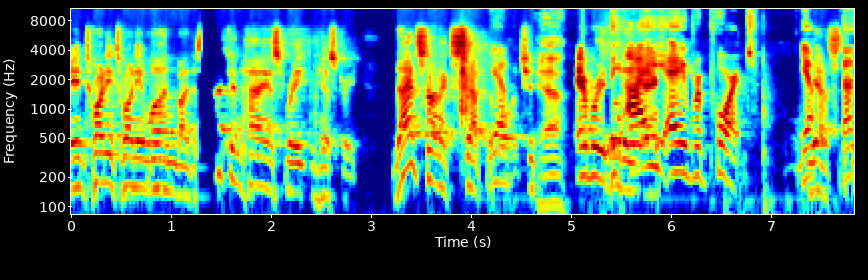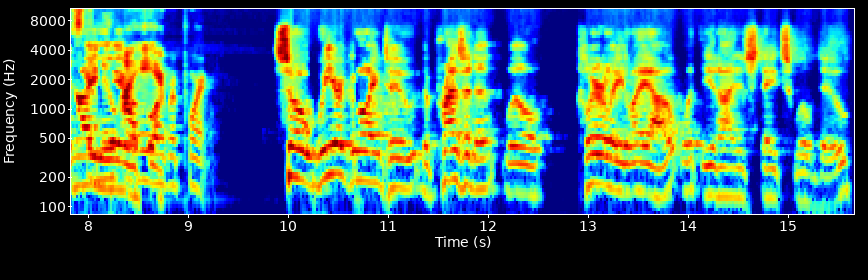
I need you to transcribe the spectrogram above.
in 2021 by the second highest rate in history. That's unacceptable. Yeah. It should Yeah. everybody. The IEA report. Yep, Yes, that's the, new IEA IEA report. report. So we are going to, the president will clearly lay out what the United States will do.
